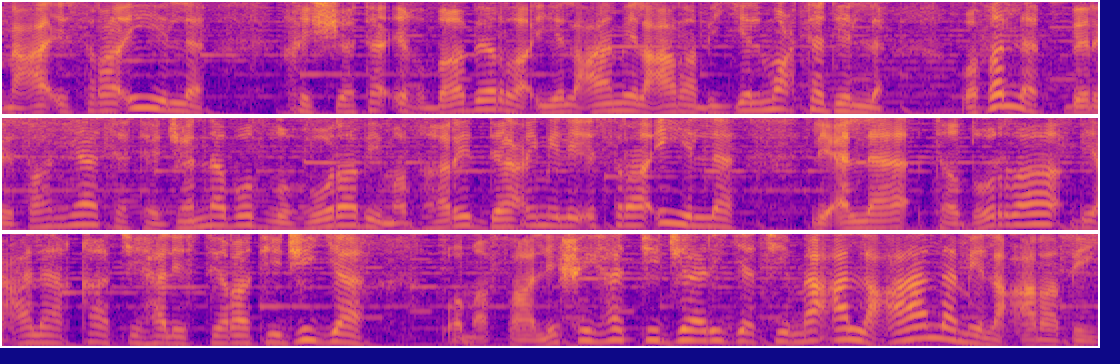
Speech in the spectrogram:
مع إسرائيل خشية إغضاب الرأي العام العربي المعتدل. وظلت بريطانيا تتجنب الظهور بمظهر الداعم لإسرائيل لئلا تضر بعلاقاتها الاستراتيجية ومصالحها التجارية مع العالم العربي.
